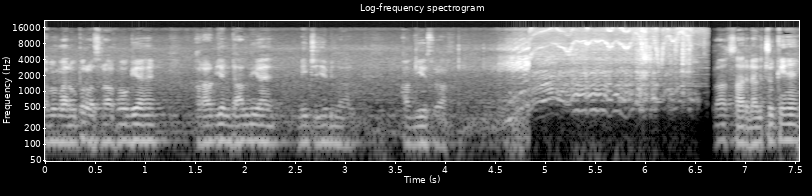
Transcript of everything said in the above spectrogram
अब हमारा ऊपर सुराख हो गया है और अब ये हम डाल दिया है। नीचे ये भी डाल। अब ये सुराख सारे लग चुके हैं।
